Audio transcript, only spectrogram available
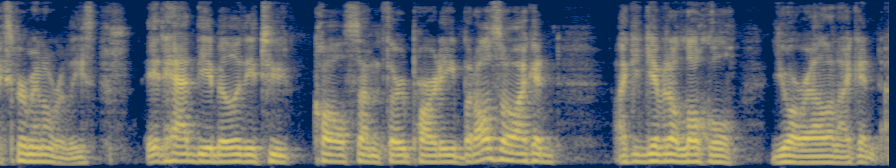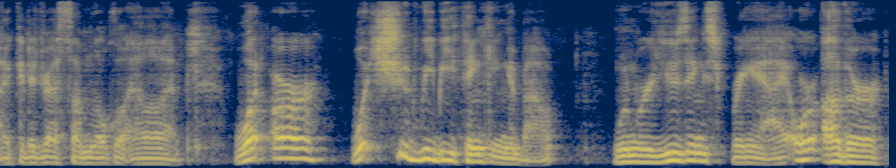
experimental release, it had the ability to call some third party, but also I could I could give it a local URL and I could I could address some local LLM. What are what should we be thinking about when we're using Spring AI or other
